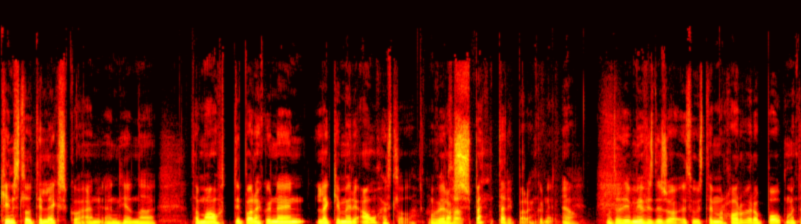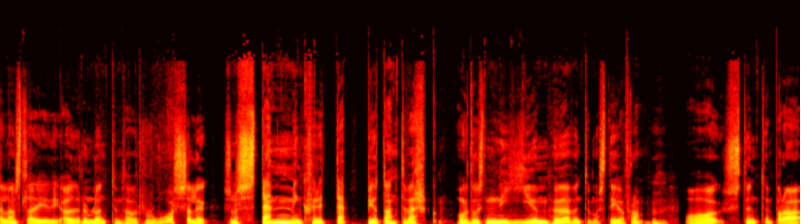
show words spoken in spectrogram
kynnslóð til leiks sko en, en hérna það mátti bara einhvern veginn leggja meiri áherslu á það og vera það... spenntari bara einhvern veginn. Já. Og það því að mér finnst þess að, þú veist, þegar maður horfir á bókmyndalandslæðið í öðrum löndum þá er rosaleg svona stemming fyrir debutantverkum og þú veist, nýjum höfundum að stíga fram mm og stundum bara,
